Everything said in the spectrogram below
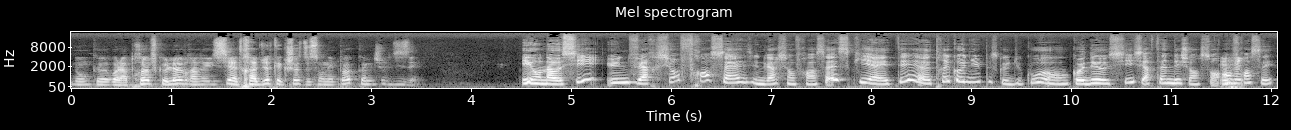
Donc euh, voilà, preuve que l'œuvre a réussi à traduire quelque chose de son époque, comme tu le disais. Et on a aussi une version française, une version française qui a été très connue, parce que du coup, on connaît aussi certaines des chansons en Mhm. français.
